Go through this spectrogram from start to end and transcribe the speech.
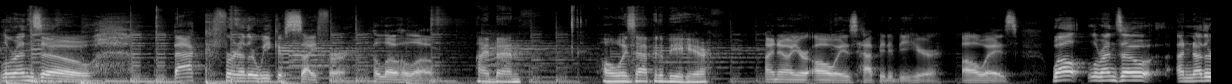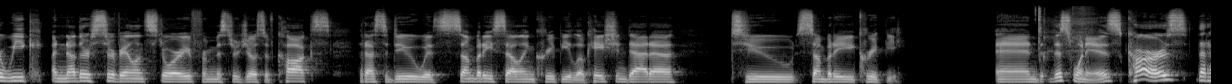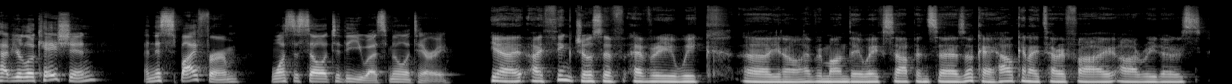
Lorenzo, back for another week of Cyber. Hello, hello. Hi, Ben. Always happy to be here. I know you're always happy to be here. Always. Well, Lorenzo, another week, another surveillance story from Mr. Joseph Cox that has to do with somebody selling creepy location data to somebody creepy. And this one is cars that have your location, and this spy firm wants to sell it to the US military. Yeah, I think Joseph every week, uh, you know, every Monday wakes up and says, okay, how can I terrify our readers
